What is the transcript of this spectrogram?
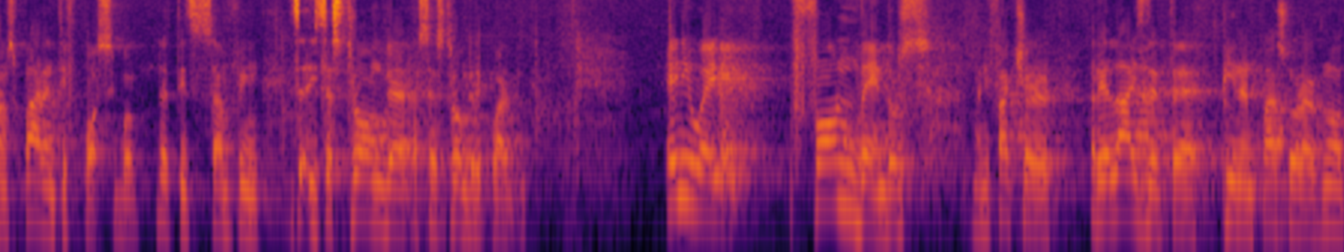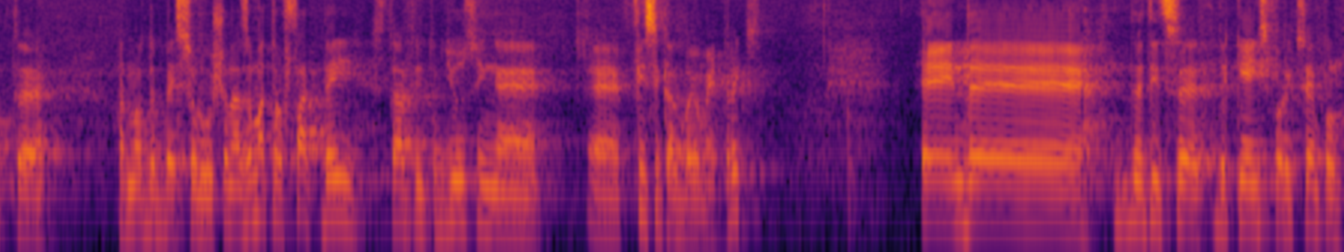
transparent if possible. That is something, it's a, it's a strong, uh, it's a strong requirement. Anyway, phone vendors, manufacturers realize that uh, PIN and password are not uh, are not the best solution. As a matter of fact, they start introducing uh, uh, physical biometrics. And uh, that is the case, for example,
